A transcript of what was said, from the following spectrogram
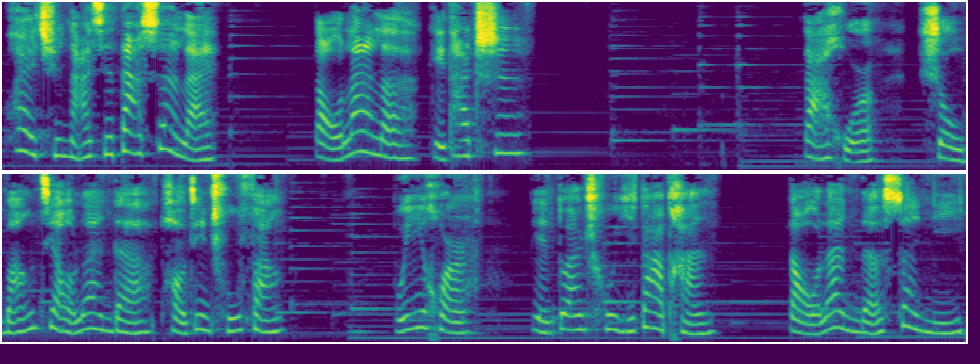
快去拿些大蒜来！捣烂了给它吃。大伙儿手忙脚乱地跑进厨房，不一会儿便端出一大盘捣烂的蒜泥。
